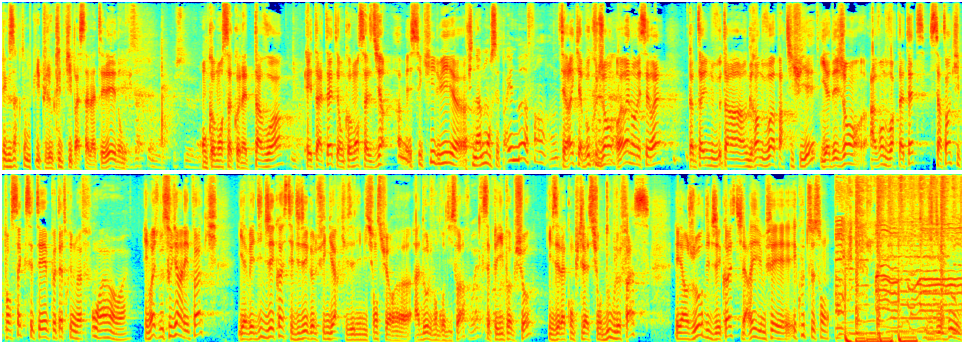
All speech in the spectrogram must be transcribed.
Exactement. Et puis le clip qui passe à la télé, donc Exactement. Plus le... on commence à connaître ta voix et ta tête et on commence à se dire ah mais c'est qui lui euh Finalement, c'est pas une meuf. Hein. C'est vrai qu'il y a beaucoup de gens. Ouais, ouais, non, mais c'est vrai. T'as as, une, un grain de voix particulier. Il y a des gens, avant de voir ta tête, certains qui pensaient que c'était peut-être une meuf. Ouais, ouais, ouais. Et moi, je me souviens à l'époque, il y avait DJ Cost et DJ Goldfinger qui faisaient une émission sur euh, Ado le vendredi soir, Ouais, qui s'appelait Hip Hop Show. Ils faisaient la compilation Double Face. Et un jour, DJ Cost, il arrive, il me fait écoute ce son. DJ Dose.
